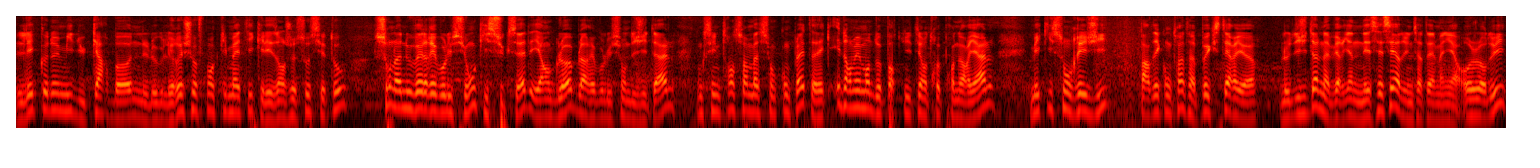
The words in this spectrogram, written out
l'économie du carbone, le, réchauffement climatique et les enjeux sociétaux sont la nouvelle révolution qui succède et englobe la révolution digitale. Donc c'est une transformation complète avec énormément d'opportunités entrepreneuriales mais qui sont régis par des contraintes un peu extérieures. Le digital n'avait rien de nécessaire d'une certaine manière. Aujourd'hui,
